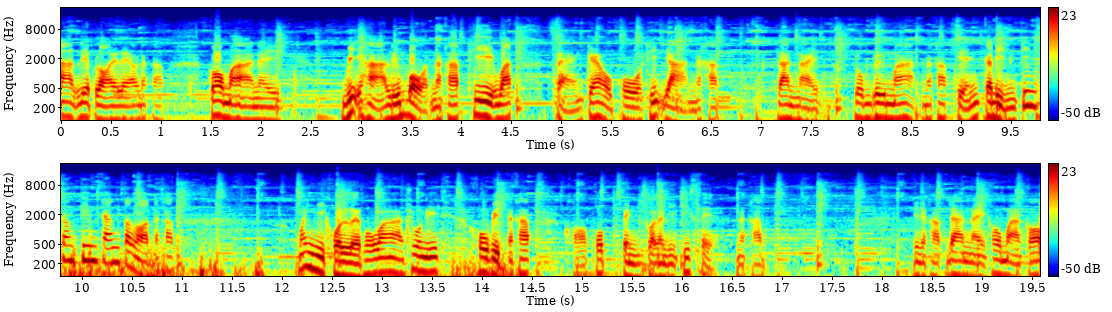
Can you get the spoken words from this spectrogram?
าติเรียบร้อยแล้วนะครับ ก็มาในวิหารหรือโบสถ์นะครับ ที่วัดแสงแก้วโพธิญาณนะครับ ด้านในลมรื่นมากนะครับ เสียงกระดิ่งกิ้งกังกิ้งกังตลอดนะครับ ไม่มีคนเลยเพราะว่าช่วงนี้โควิดนะครับ ขอพบเป็นกรณีพิเศษนะครับ นี่นะครับด้านในเข้ามาก็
